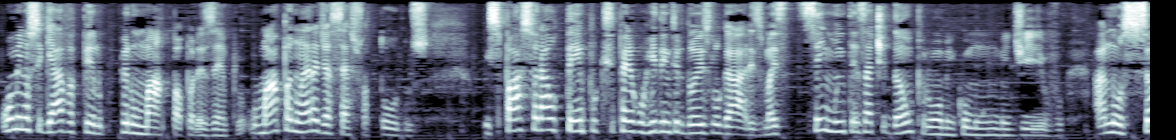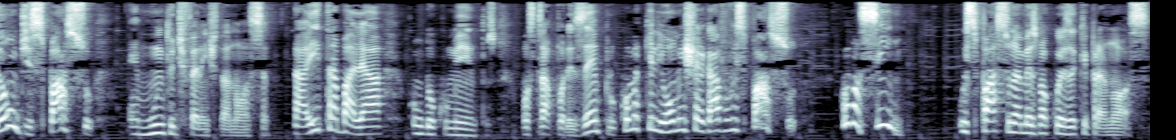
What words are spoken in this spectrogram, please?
O homem não se guiava pelo, pelo mapa, por exemplo. O mapa não era de acesso a todos. O espaço era o tempo que se percorrido entre dois lugares, mas sem muita exatidão para o homem comum medievo. A noção de espaço é muito diferente da nossa. Daí trabalhar com documentos, mostrar, por exemplo, como aquele homem enxergava o espaço. Como assim? O espaço não é a mesma coisa que para nós.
